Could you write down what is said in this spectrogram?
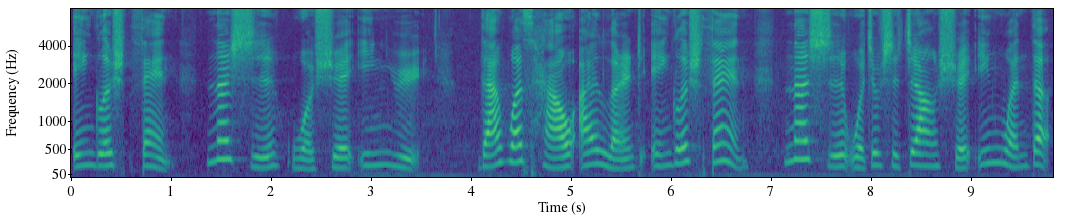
English then. 那时我学英语。That was how I learned English then. 那时我就是这样学英文的。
